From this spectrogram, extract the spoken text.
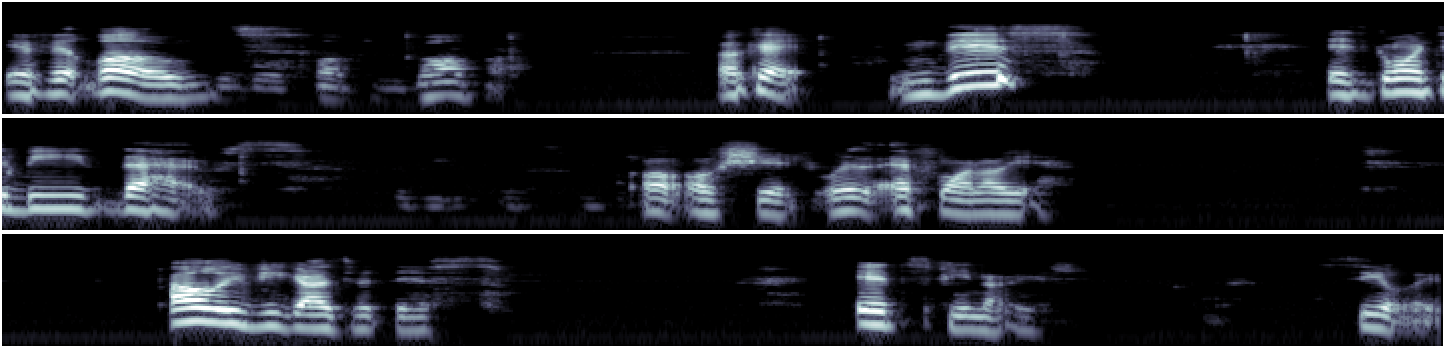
If it loads. will fucking bumper. Okay, this is going to be the house. Oh, oh shit. With F1, oh yeah. I'll leave you guys with this. It's Peanut. see you later.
